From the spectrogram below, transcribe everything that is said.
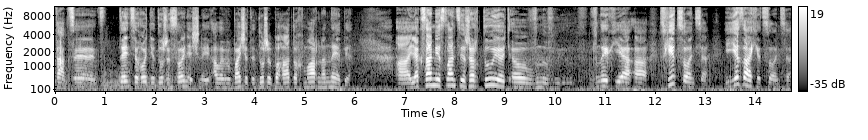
Так, це день сьогодні дуже сонячний, але ви бачите дуже багато хмар на небі. А як самі ісландці жартують, в, в, них є схід сонця і є захід сонця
